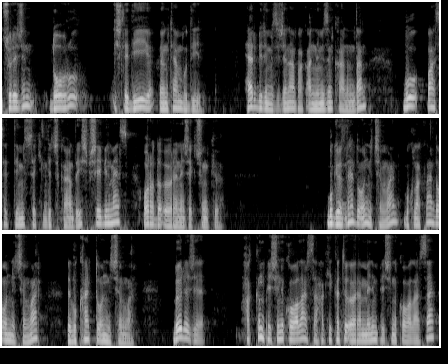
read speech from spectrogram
Sürecin doğru işlediği yöntem bu değil. Her birimizi Cenab-ı Hak annemizin karnından bu bahsettiğimiz şekilde çıkardı. Hiçbir şey bilmez, orada öğrenecek çünkü. Bu gözler de onun için var, bu kulaklar da onun için var ve bu kalp de onun için var. Böylece hakkın peşini kovalarsa, hakikati öğrenmenin peşini kovalarsa,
